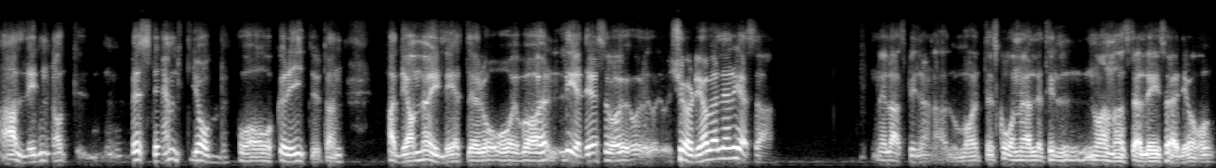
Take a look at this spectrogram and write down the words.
aldrig något bestämt jobb på åkeriet utan hade jag möjligheter och var ledig så körde jag väl en resa med lastbilarna. De var till Skåne eller till något annat ställe i Sverige. Och,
